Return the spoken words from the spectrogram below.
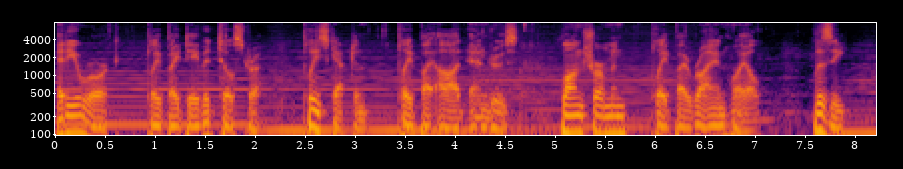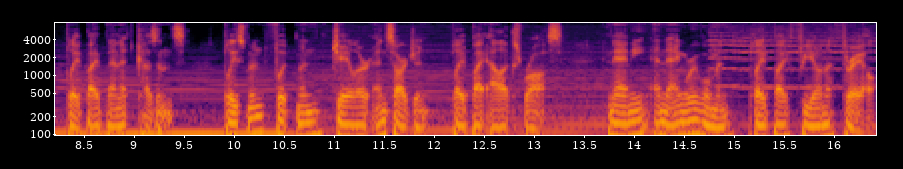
Eddie O'Rourke, played by David Tilstra. Police Captain, played by Odd Andrews. Longshoreman, played by Ryan Hoyle. Lizzie, played by Bennett Cousins. Policeman, footman, jailer, and sergeant, played by Alex Ross. Nanny and Angry Woman, played by Fiona Thrale.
